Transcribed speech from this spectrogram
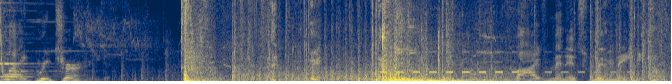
Flag returned. Five minutes remaining.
